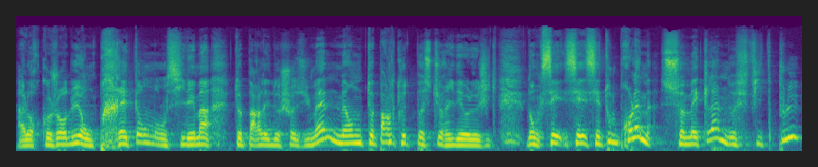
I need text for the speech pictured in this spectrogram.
Alors qu'aujourd'hui, on prétend dans le cinéma te parler de choses humaines, mais on ne te parle que de posture idéologique. Donc c'est tout le problème. Ce mec-là ne fit plus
